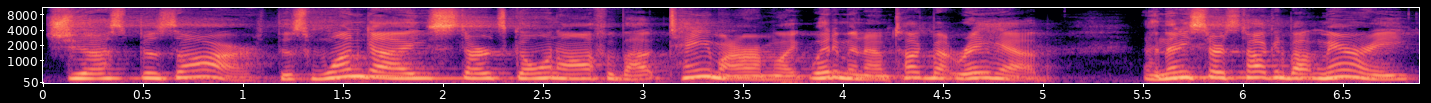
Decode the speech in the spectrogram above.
Just bizarre. This one guy starts going off about tamar. I'm like wait a minute i'm talking about rahab. And then he starts talking about mary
